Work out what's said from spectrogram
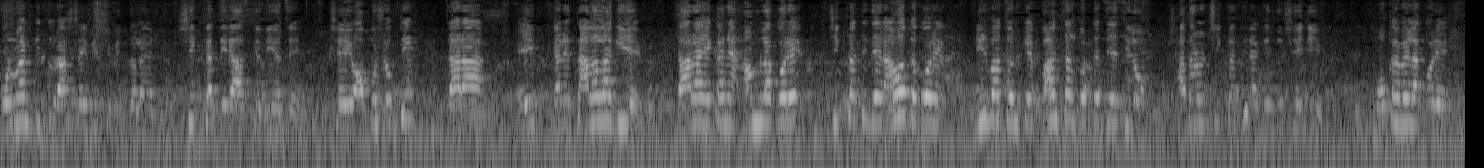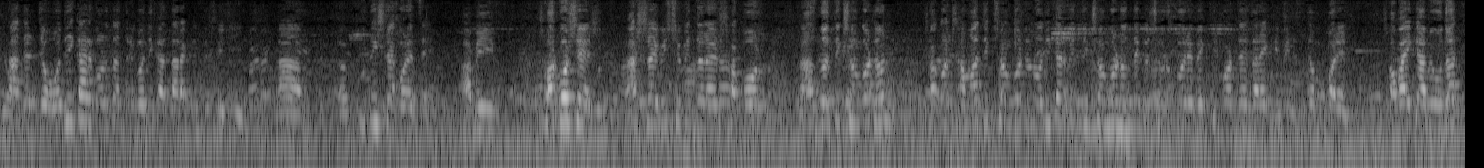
প্রমাণ কিন্তু রাজশাহী বিশ্ববিদ্যালয়ের শিক্ষার্থীরা আজকে দিয়েছে। সেই অপশক্তি যারা এইখানে তালা লাগিয়ে, তারা এখানে হামলা করে, শিক্ষার্থীদের আহত করে নির্বাচনকে বানচাল করতে চেয়েছিল সাধারণ শিক্ষার্থীরা কিন্তু সেটি মোকাবেলা করে তাদের যে অধিকার, গণতান্ত্রিক অধিকার, তারা কিন্তু সেটি প্রতিষ্ঠা করেছে। আমি সর্বশেষ রাজশাহী বিশ্ববিদ্যালয়ের সকল রাজনৈতিক সংগঠন, সকল সামাজিক সংগঠন অধিকার ভিত্তিক সংগঠন থেকে শুরু করে ব্যক্তি পর্যায়ে তারা একটি বিস্তৃতম করেন, সবাইকে আমি উদাত্ত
